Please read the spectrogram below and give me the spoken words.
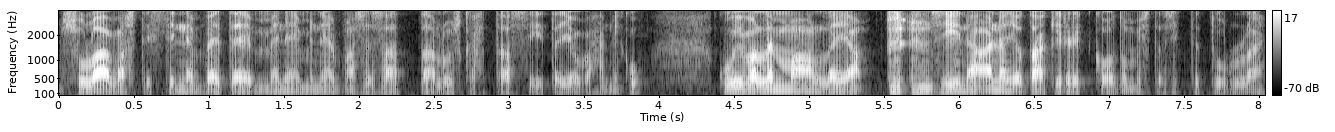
sulavasti sinne veteen meneminen, vaan se saattaa luiskahtaa siitä jo vähän niin kuin kuivalle maalle ja siinä aina jotakin rikkoutumista sitten tulee.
